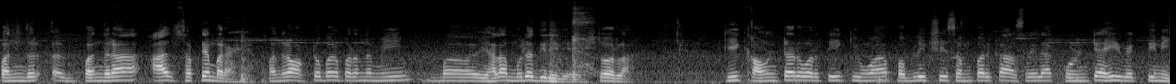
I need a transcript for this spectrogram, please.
पंधरा पंधरा आज सप्टेंबर आहे. पंधरा ऑक्टोबरपर्यंत मी म, ह्याला मुदत दिलेली आहे स्टोअरला. की काउंटरवरती किंवा पब्लिकशी संपर्क असलेल्या कोणत्याही व्यक्तीनी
